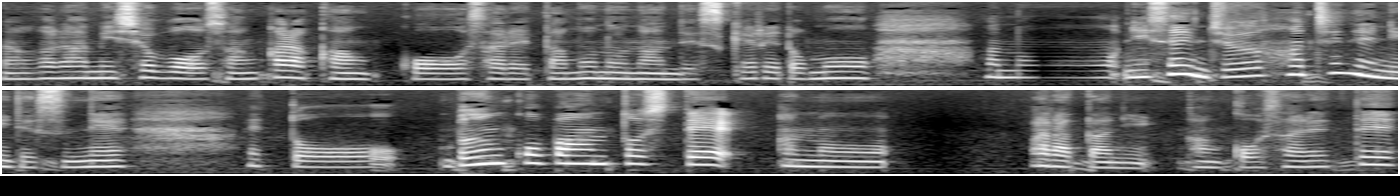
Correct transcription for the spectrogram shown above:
ながらみ書房さんから刊行されたものなんですけれども、あの、2018年にですね、えっと、文庫版として、あの、新たに刊行されて、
